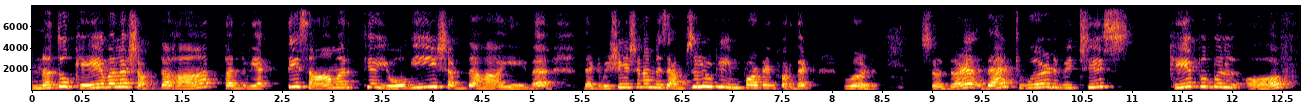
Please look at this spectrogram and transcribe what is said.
न तु केवल शब्दः तद्व्यक्ति सामर्थ्य योगी शब्दः एव that विशेषणम is absolutely important for that word so that, that word which is capable of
